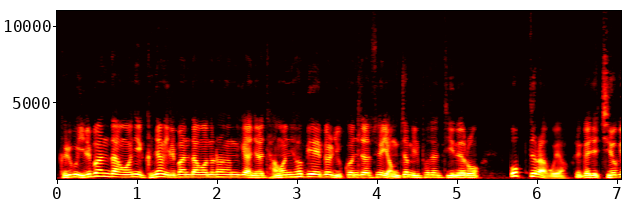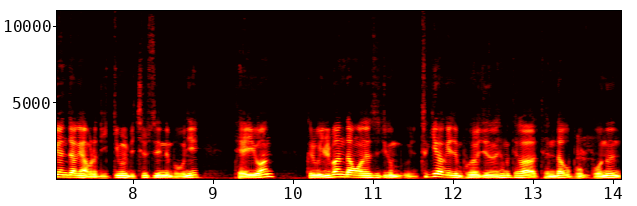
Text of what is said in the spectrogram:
그리고 일반 당원이 그냥 일반 당원을 하는 게 아니라 당원 협의회별 유권자 수의 0.1% 이내로 뽑더라고요. 그러니까 이제 지역 현장에 아무래도 입김을 미칠 수 있는 부분이 대의원 그리고 일반 당원에서 지금 특이하게 좀 보여지는 형태가 된다고 보, 는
